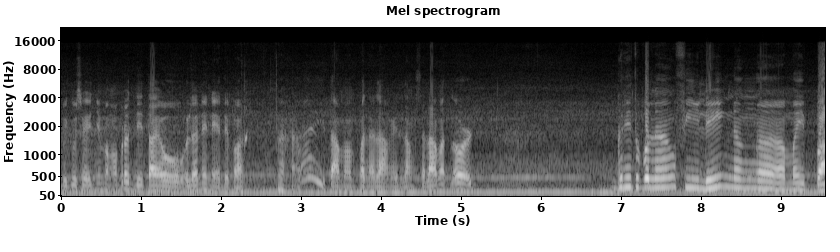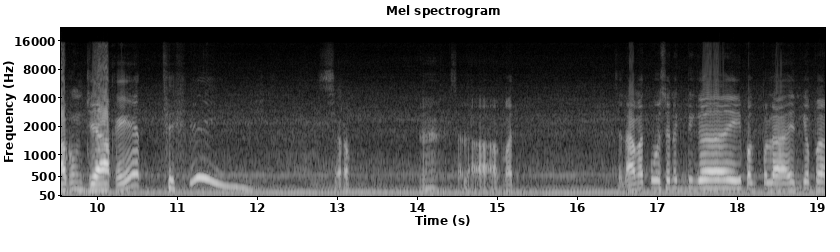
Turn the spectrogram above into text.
Sabi ko sa inyo mga brad, di tayo ulanin eh, di ba? Ay, tamang panalangin lang. Salamat Lord. ganito pala ang feeling ng ah, may bagong jacket. Sarap. Salamat. Salamat po sa nagbigay. Pagpalain ka pa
